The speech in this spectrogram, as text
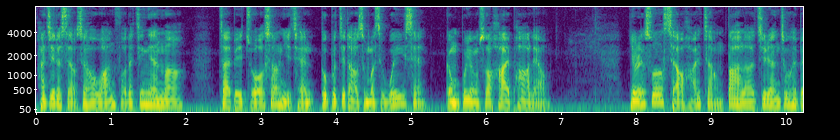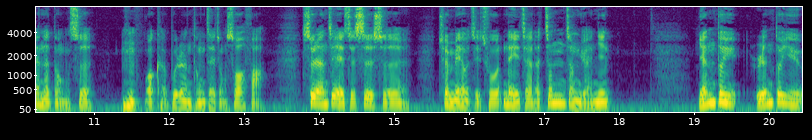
还记得小时候玩火的经验吗？在被灼伤以前都不知道什么是危险，更不用说害怕了。有人说小孩长大了自然就会变得懂事，我可不认同这种说法。虽然这也是事实，却没有指出内在的真正原因。人对人对于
